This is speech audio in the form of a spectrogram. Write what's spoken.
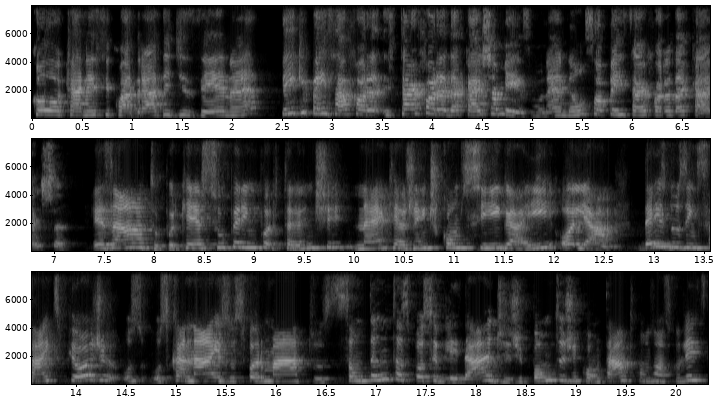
colocar nesse quadrado e dizer, né? Tem que pensar fora, estar fora da caixa mesmo, né? Não só pensar fora da caixa. Exato, porque é super importante, né, que a gente consiga aí olhar desde os insights, porque hoje os, os canais, os formatos, são tantas possibilidades de pontos de contato com os nossos clientes,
